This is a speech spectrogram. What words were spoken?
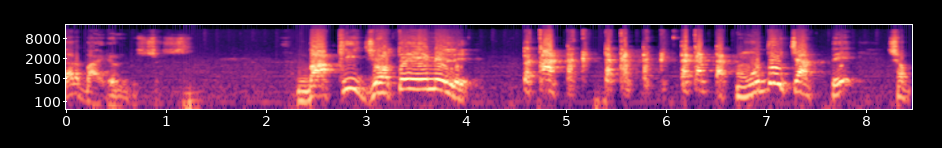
তার বাইরন বিশ্বাস। বাকি যত এমএলএ মধু চাটতে সব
